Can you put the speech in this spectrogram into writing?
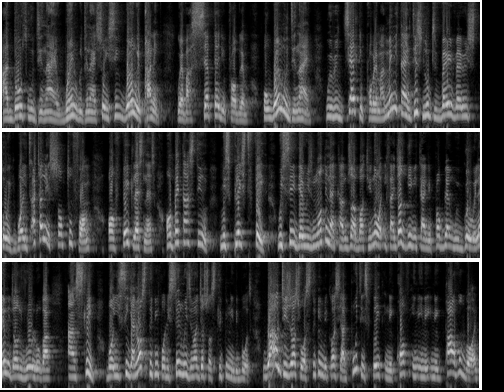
are those who deny when we deny. So you see, when we panic, we have accepted the problem. But when we deny, we reject the problem. And many times this looks very, very stoic, but it's actually a subtle form of faithlessness, or better still, misplaced faith. We say there is nothing I can do about. You know what? If I just give it time, the problem will go away. Let me just roll over and sleep. But you see, you're not sleeping for the same reason why Jesus was sleeping in the boat. While Jesus was sleeping because he had put his faith in a, conf- in, in, a, in a powerful God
